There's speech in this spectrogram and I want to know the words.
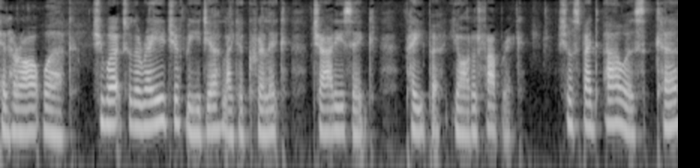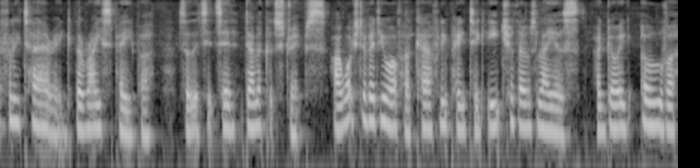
in her artwork. She works with a range of media like acrylic, Chinese ink, paper, yarn, and fabric. She'll spend hours carefully tearing the rice paper so that it's in delicate strips. I watched a video of her carefully painting each of those layers and going over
